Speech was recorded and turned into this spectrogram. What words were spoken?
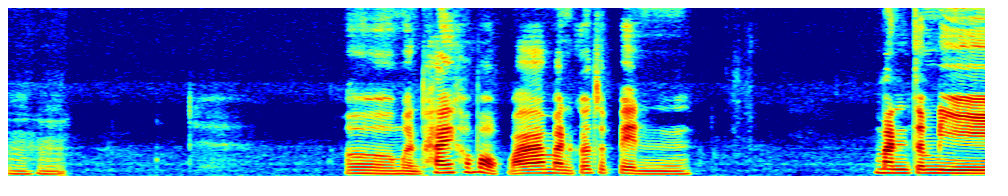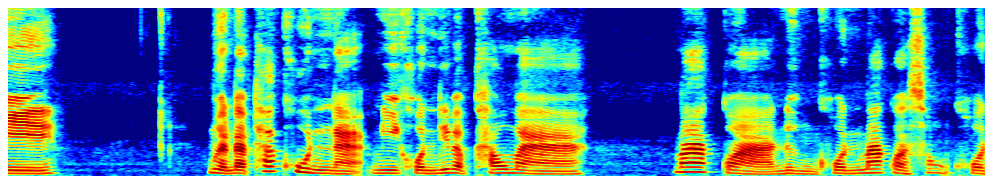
อือฮึเออเหมือนไพ่เขาบอกว่ามันก็จะเป็น มันจะมี เหมือนแบบถ้าคุณน่ะ มีคนที่แบบเข้ามามากกว่าหนึ่งคนมากกว่าสองคน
